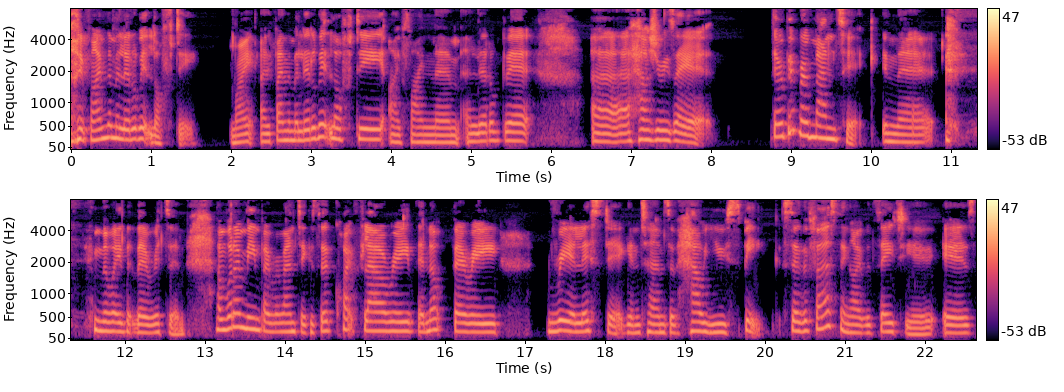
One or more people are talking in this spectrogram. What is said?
I find them a little bit lofty right? I find them a little bit lofty. I find them a little bit, uh, how should we say it? They're a bit romantic in their. in the way that they're written. And what I mean by romantic is they're quite flowery, they're not very realistic in terms of how you speak. So, the first thing I would say to you is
